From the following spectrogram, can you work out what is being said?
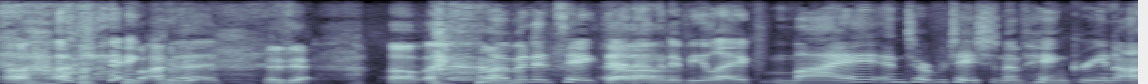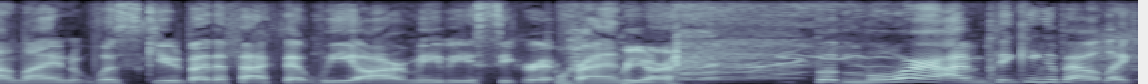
Uh, okay, good. I'm, yeah, uh, I'm going to take that. I'm going to be like, my interpretation of Hank Green online was skewed by the fact that we are maybe secret friends. We are. But more, I'm thinking about like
